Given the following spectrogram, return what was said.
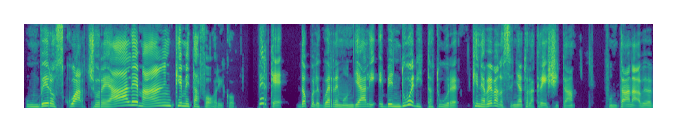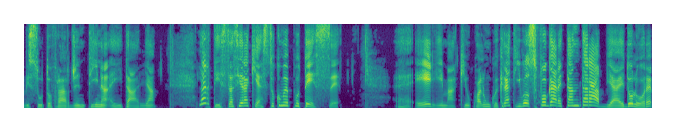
un vero squarcio reale ma anche metaforico. Perché, dopo le guerre mondiali e ben due dittature che ne avevano segnato la crescita, Fontana aveva vissuto fra Argentina e Italia, l'artista si era chiesto come potesse eh, egli, ma chi, qualunque creativo, sfogare tanta rabbia e dolore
